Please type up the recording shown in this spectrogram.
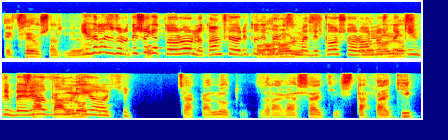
ευθέως σας λέω. Ήθελα να σας ρωτήσω για το ρόλο του, αν θεωρείτε ότι ήταν σημαντικός ο ρόλος του εκείνη την περίοδο ή όχι; Τσακαλώτου, Δραγασάκη, Σταθάκη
